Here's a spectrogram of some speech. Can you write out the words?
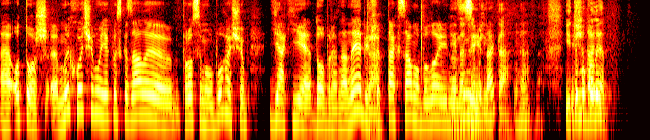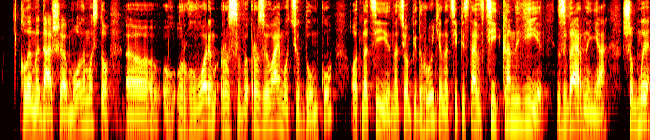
Е, Отож, е, ми хочемо, як ви сказали, просимо у Бога, щоб як є добре на небі, Так. щоб так само було і на, і землі, так? так, Мгм. так. І, І тому, коли, далі? коли ми далі молимось, то е, говоримо, розв- розвиваємо цю думку от на, цій, на цьому підґрунті, на цій підставі, в цій канві звернення, щоб ми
